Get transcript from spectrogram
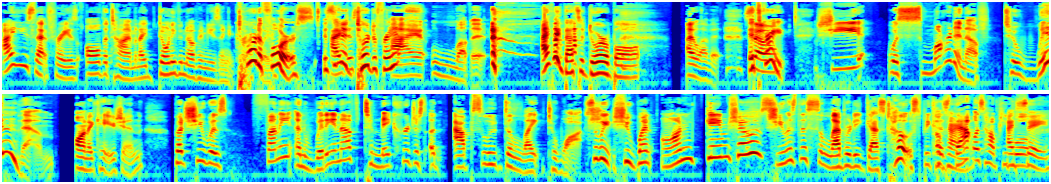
I use that phrase all the time, and I don't even know if I'm using it correctly. Tour de force. Isn't I it just- Tour de France? I love it. I think that's adorable. I love it. It's great. She was smart enough to win them on occasion, but she was funny and witty enough to make her just an absolute delight to watch. So wait, she went on game shows? she was the celebrity guest host because Okay. that was how people I see.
